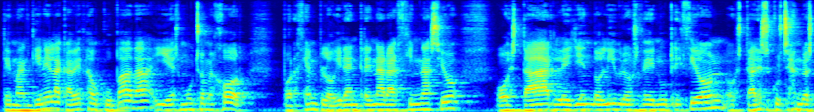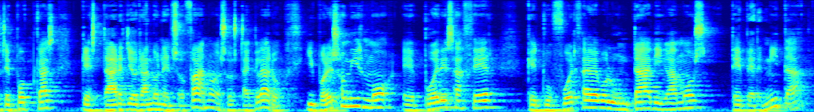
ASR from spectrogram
te mantiene la cabeza ocupada y es mucho mejor, por ejemplo, ir a entrenar al gimnasio o estar leyendo libros de nutrición o estar escuchando este podcast que estar llorando en el sofá, ¿no? Eso está claro. Y por eso mismo eh, puedes hacer que tu fuerza de voluntad, digamos, te permita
